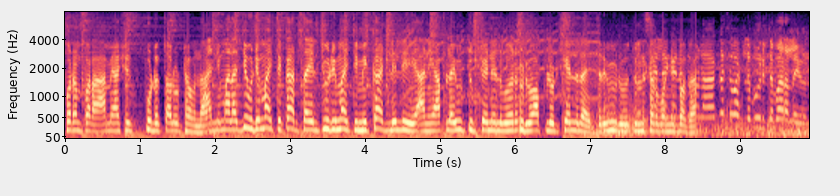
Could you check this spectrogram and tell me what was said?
परंपरा आम्ही अशीच पुढे चालू ठेवणार. आणि मला जेवढी माहिती काढता येईल तेवढी माहिती मी काढलेली आहे. आणि आपल्या युट्यूब चॅनेलवर व्हिडिओ अपलोड केलेला आहे. तर व्हिडिओ तुम्ही सर्वांनी बघा. कसं वाटलं बोरीच्या बाराला येऊन?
